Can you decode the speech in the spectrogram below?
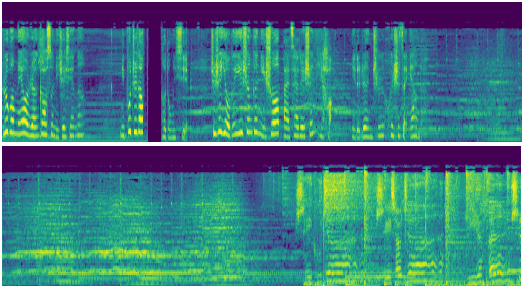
如果没有人告诉你这些呢？你不知道任何东西，只是有个医生跟你说白菜对身体好，你的认知会是怎样的？谁哭着，谁笑着？一人分饰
